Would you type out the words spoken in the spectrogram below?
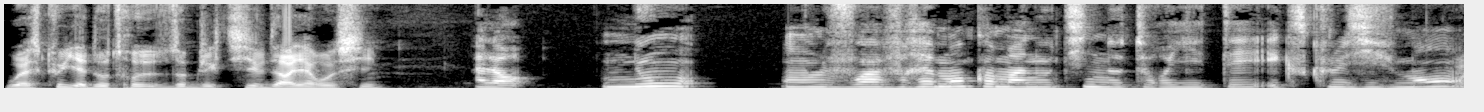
Ou est-ce qu'il y a d'autres objectifs derrière aussi? Alors, nous, on le voit vraiment comme un outil de notoriété exclusivement.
